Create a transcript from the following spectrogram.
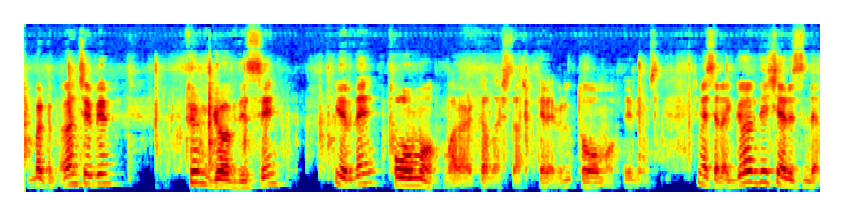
Şimdi bakın önce bir tüm gövdesi bir de tohumu var arkadaşlar. Kenevirin tohumu dediğimiz. Şimdi mesela gövde içerisinde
